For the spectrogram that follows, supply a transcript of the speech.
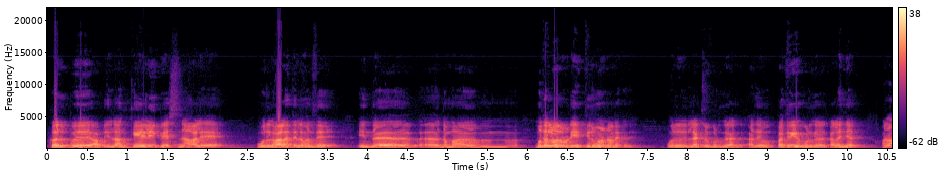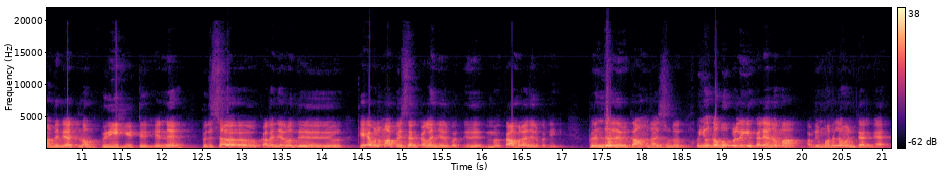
கருப்பு அப்படிலாம் கேலி பேசின ஆளே ஒரு காலத்தில் வந்து இந்த நம்ம முதல்வருடைய திருமணம் நடக்குது. ஒரு லெட்டர் கொடுக்குறாரு. அது பத்திரிகை கொடுக்குறாரு கலைஞர். ஆனால் அந்த நேரத்தில் பெரிய ஹீட்டு என்ன? பெருசாக கலைஞர் வந்து கேவலமாக பேசுகிறார் கலைஞர் பற்றி காமராஜரை பற்றி பெருந்தலைவர் காமராஜர் சொன்னார் ஐயோ நம்ம பிள்ளைங்க கல்யாணமா? அப்படின்னு முதல்ல வந்துட்டாருங்க.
